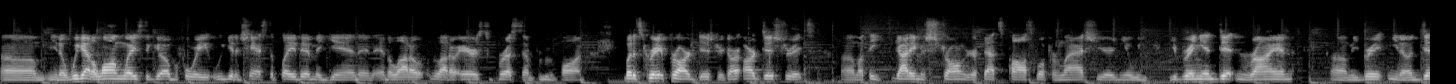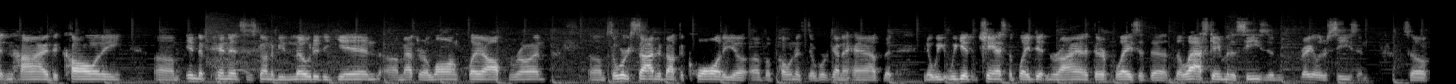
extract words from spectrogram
Um, you know, we got a long ways to go before we, we get a chance to play them again, and, and a lot of a lot of areas for us to improve on. But it's great for our district. Our, our district, um, I think, got even stronger if that's possible from last year. You know, we you bring in Denton Ryan, um, you bring you know Denton High, the Colony, um, Independence is going to be loaded again um, after a long playoff run. Um, so we're excited about the quality of, of opponents that we're going to have. But you know, we, we get the chance to play Denton Ryan at their place at the, the last game of the season, regular season. So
